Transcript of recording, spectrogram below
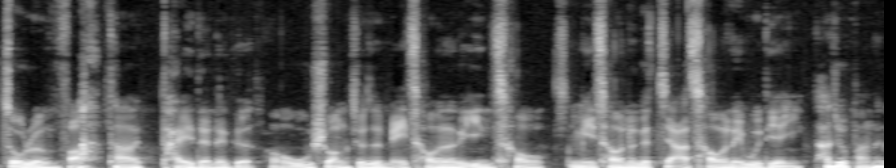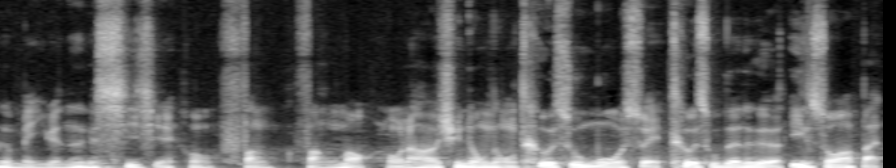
周润发他拍的那个哦无双，就是美钞那个印钞、美钞那个假钞那部电影，他就把那个美元的那个细节哦仿仿冒哦，然后去弄那种特殊墨水、特殊的那个印刷版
